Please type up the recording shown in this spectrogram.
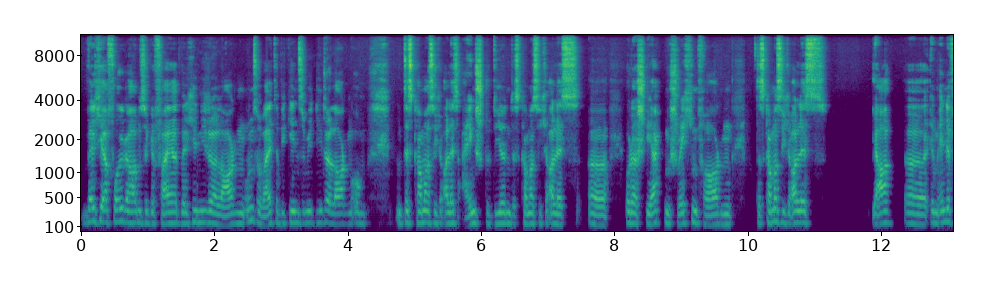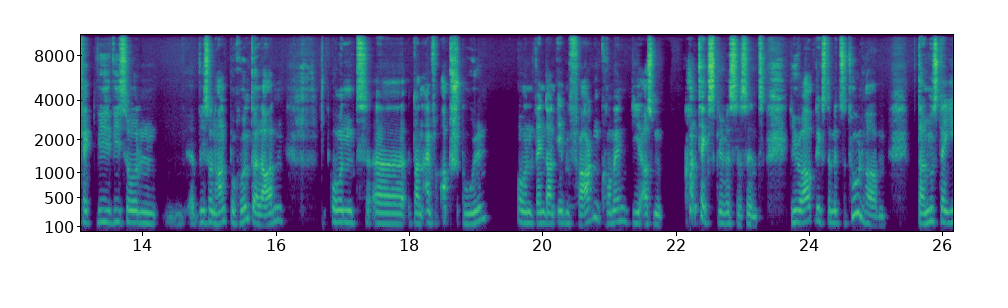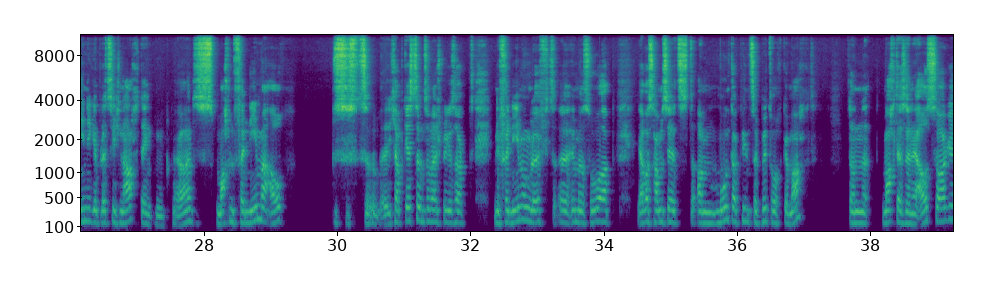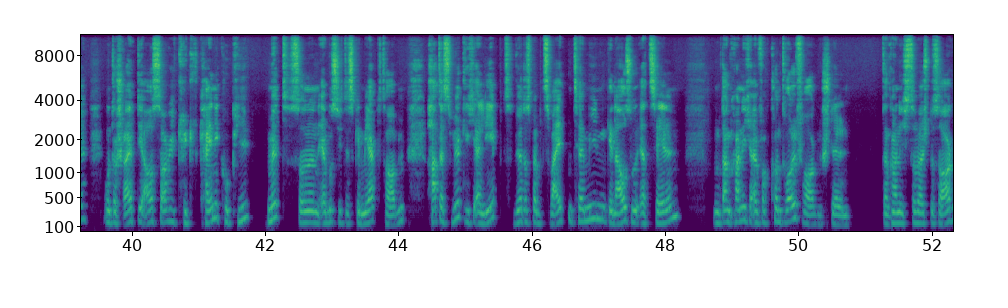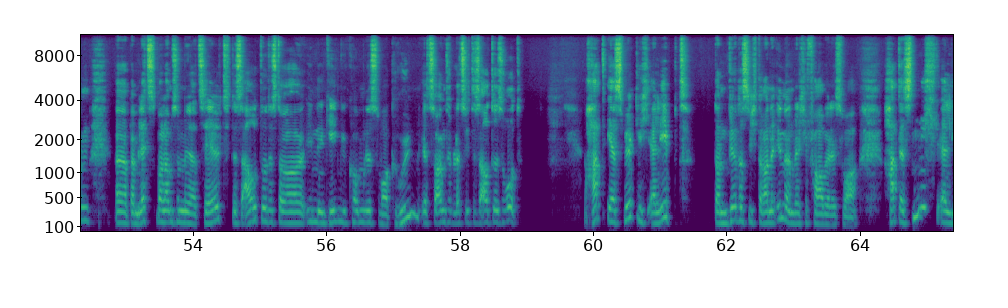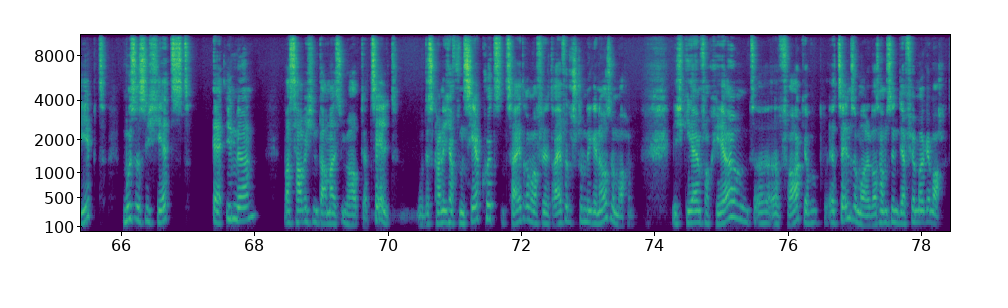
welche Erfolge haben sie gefeiert, welche Niederlagen und so weiter, wie gehen sie mit Niederlagen um. Und das kann man sich alles einstudieren, das kann man sich alles, äh, oder Stärken, Schwächen fragen, das kann man sich alles, ja, äh, im Endeffekt wie, wie, so ein, wie so ein Handbuch runterladen und äh, dann einfach abspulen. Und wenn dann eben Fragen kommen, die aus dem Kontext gerissen sind, die überhaupt nichts damit zu tun haben, dann muss derjenige plötzlich nachdenken. Ja, das machen Vernehmer auch ich habe gestern zum Beispiel gesagt, eine Vernehmung läuft äh, immer so ab, ja, was haben Sie jetzt am Montag, Dienstag, Mittwoch gemacht? Dann macht er seine Aussage, unterschreibt die Aussage, kriegt keine Kopie mit, sondern er muss sich das gemerkt haben. Hat er es wirklich erlebt, wird es beim zweiten Termin genauso erzählen und dann kann ich einfach Kontrollfragen stellen. Dann kann ich zum Beispiel sagen, äh, beim letzten Mal haben sie mir erzählt, das Auto, das da ihnen entgegengekommen ist, war grün. Jetzt sagen sie plötzlich, das Auto ist rot. Hat er es wirklich erlebt, dann wird er sich daran erinnern, welche Farbe das war. Hat er es nicht erlebt, muss er sich jetzt erinnern, was habe ich ihm damals überhaupt erzählt. Und das kann ich auf einen sehr kurzen Zeitraum, auf eine Dreiviertelstunde genauso machen. Ich gehe einfach her und äh, frage, ja, erzählen Sie mal, was haben Sie in der Firma gemacht?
